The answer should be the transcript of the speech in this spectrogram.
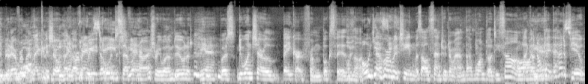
You'd be Whatever about making a show of Never myself, I meant really don't want to stage, sever an artery while I'm doing it. Yeah. But you won Cheryl Baker from Bucks Fizz Oh, yeah. on. Oh, yes, Now, her yes. routine was all centred around that one bloody song. Oh, like, and okay, they had a few,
